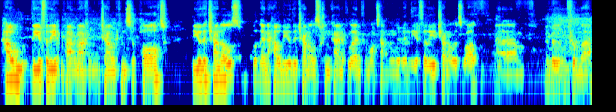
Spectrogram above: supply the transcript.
how the affiliate and partner marketing channel can support the other channels, but then how the other channels can kind of learn from what's happening within the affiliate channel as well, um, and moving from there.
